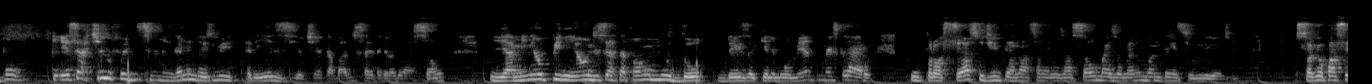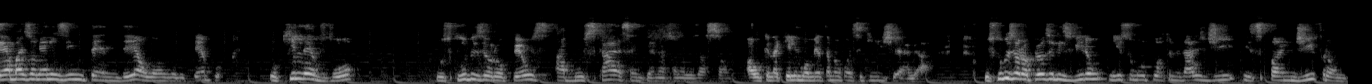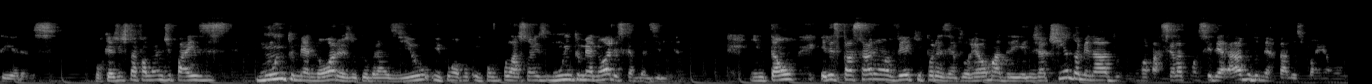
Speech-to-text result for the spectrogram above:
Bom, esse artigo foi, se não me engano, em 2013, eu tinha acabado de sair da graduação, e a minha opinião, de certa forma, mudou desde aquele momento, mas, claro, o processo de internacionalização mais ou menos mantém-se o mesmo. Só que eu passei a mais ou menos entender ao longo do tempo o que levou os clubes europeus a buscar essa internacionalização, algo que naquele momento eu não conseguia enxergar. Os clubes europeus eles viram nisso uma oportunidade de expandir fronteiras, porque a gente está falando de países muito menores do que o Brasil e com, e com populações muito menores que a brasileira. Então, eles passaram a ver que, por exemplo, o Real Madrid ele já tinha dominado uma parcela considerável do mercado espanhol.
